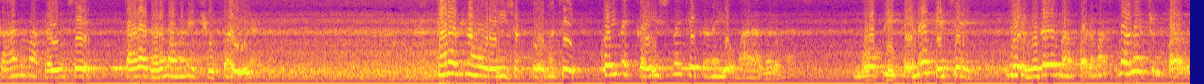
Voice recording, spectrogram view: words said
કાનમાં કહ્યું છે તારા ઘરમાં મને છુપાવી તારા વિના હું રહી શકતો નથી. કોઈને કહીશ ને કે કનૈયો મારા ઘરમાં ગોપી તેને કે છે જે હૃદયમાં પરમાત્માને છુપાવે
